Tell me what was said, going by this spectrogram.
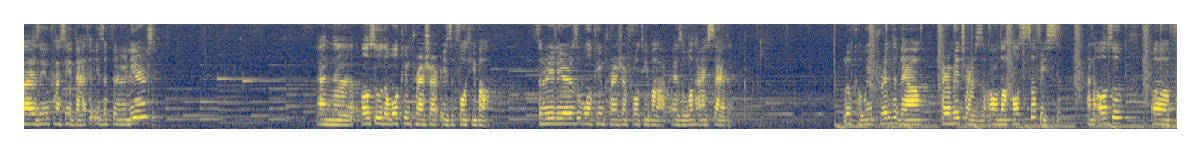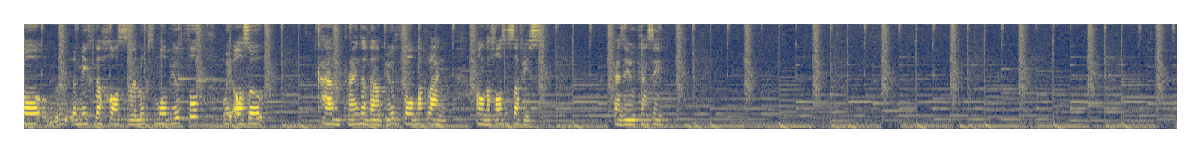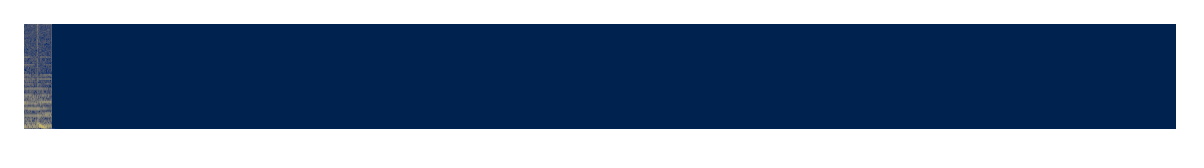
As you can see that is three layers. And uh, also the working pressure is 40 bar. Three layers working pressure 40 bar is what I said. Look, we print their parameters on the hot surface and also uh, for make the house looks more beautiful, we also can print the beautiful mark line on the hot surface as you can see.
